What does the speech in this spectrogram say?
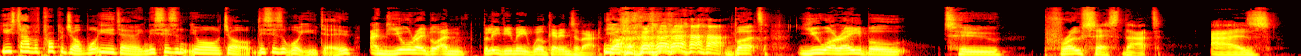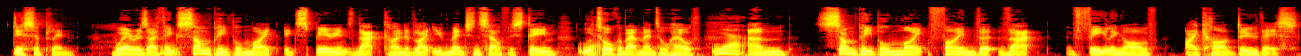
You used to have a proper job. What are you doing? This isn't your job. This isn't what you do. and you're able and believe you me we'll get into that Yeah. but you are able to process that as discipline whereas i think some people might experience that kind of like you've mentioned self-esteem we'll Yeah. talk about mental health Yeah. um some people might find that that feeling of i can't do this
